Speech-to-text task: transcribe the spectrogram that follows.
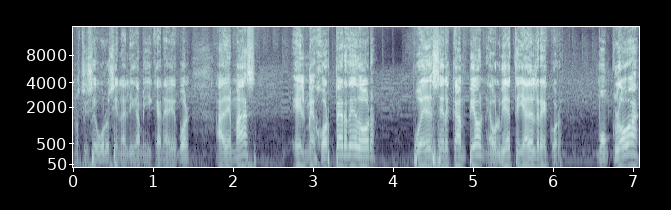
No estoy seguro si en la Liga Mexicana de Béisbol. Además, el mejor perdedor puede ser campeón. Olvídate ya del récord. Monclova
